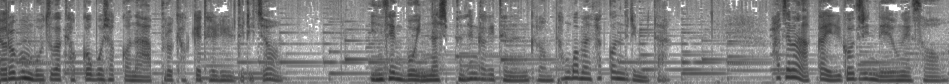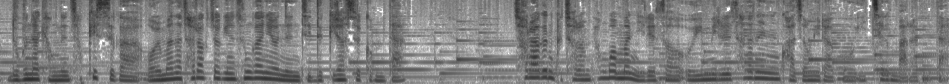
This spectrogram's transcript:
여러분 모두가 겪어보셨거나 앞으로 겪게 될 일들이죠. 인생 뭐 있나 싶은 생각이 드는 그런 평범한 사건들입니다. 하지만 아까 읽어드린 내용에서 누구나 겪는 첫 키스가 얼마나 철학적인 순간이었는지 느끼셨을 겁니다. 철학은 그처럼 평범한 일에서 의미를 찾아내는 과정이라고 이 책은 말합니다.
